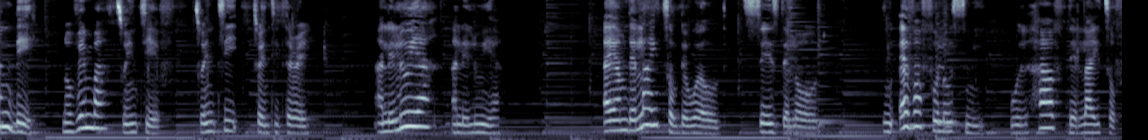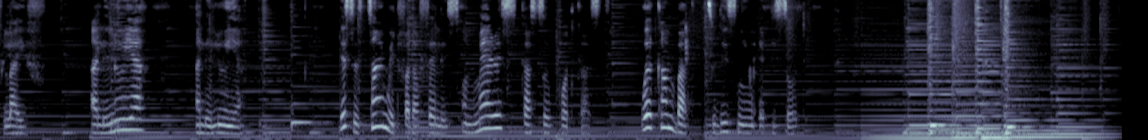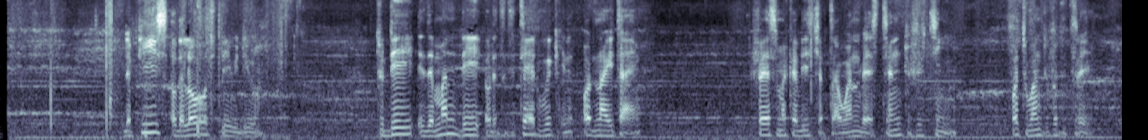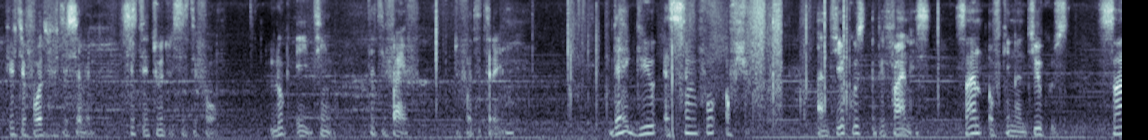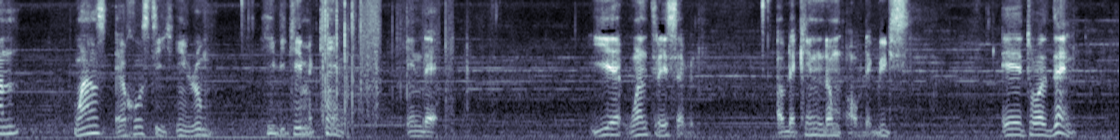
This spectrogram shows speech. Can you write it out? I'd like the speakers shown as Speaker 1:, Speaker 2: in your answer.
Speaker 1: Monday, November 20th, 2023. Alleluia, Alleluia. I am the light of the world, says the Lord. Whoever follows me will have the light of life. Alleluia, Alleluia. This is Time with Father Felix on Mary's Castle podcast. Welcome back to this new episode.
Speaker 2: The peace of the Lord be with you. Today is the Monday of the 33rd week in ordinary time. First Maccabees chapter 1, verse 10 to 15, 41 to 43, 54 to 57, 62 to 64. Luke 18, 35 to 43. There grew a sinful offshoot, Antiochus Epiphanes, son of King Antiochus, son once a hostage in Rome he became a king in the year 137 of the kingdom of the Greeks. It was then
